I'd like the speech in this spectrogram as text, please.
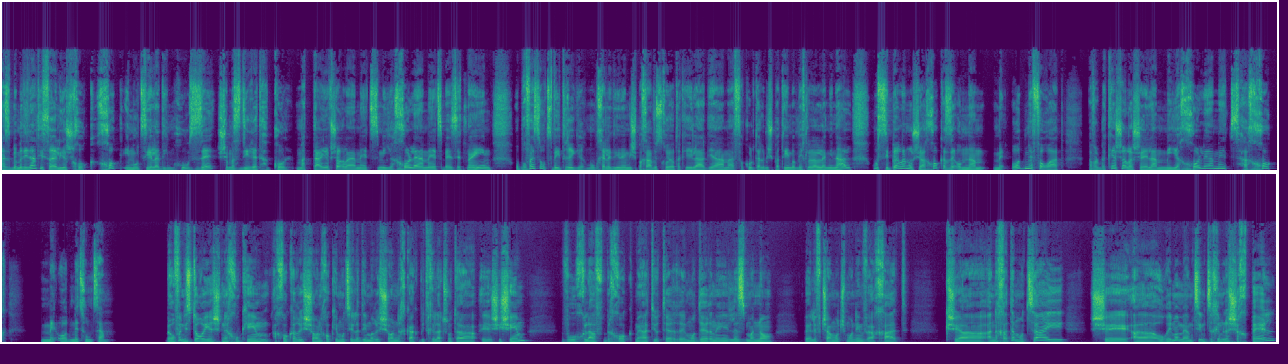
אז במדינת ישראל יש חוק, חוק אימוץ ילדים, הוא זה שמסדיר את הכל. מתי אפשר לאמץ, מי יכול לאמץ, באיזה תנאים, ופרופסור צבי טריגר, מומחה לדיני משפחה וזכויות הקהילה הגאה מהפקולטה למשפטים במכללה למינהל, הוא סיפר לנו שהחוק הזה אומנם מאוד מפורט, אבל בקשר לשאלה מי יכול לאמץ, החוק מאוד מצומצם. באופן היסטורי יש שני חוקים, החוק הראשון, חוק אימוץ ילדים הראשון נחקק בתחילת שנות ה-60, והוא הוחלף בחוק מעט יותר מודרני לזמנו ב-1981, כשהנחת המוצא היא שההורים המאמצים צריכים לשכפל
